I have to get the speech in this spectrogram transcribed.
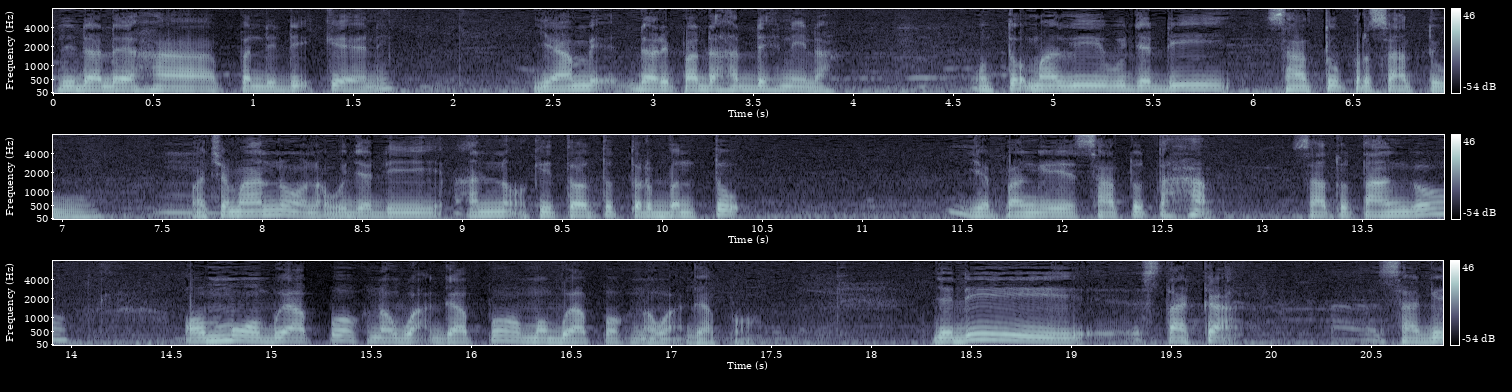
di dalam ha pendidikan ni yang ambil daripada hadis ni lah. Untuk mari jadi satu persatu. Hmm. macam mana nak jadi anak kita tu terbentuk? Dia panggil satu tahap satu tangga. Umur berapa kena buat gapo umur berapa kena buat gapo. Jadi setakat saya,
